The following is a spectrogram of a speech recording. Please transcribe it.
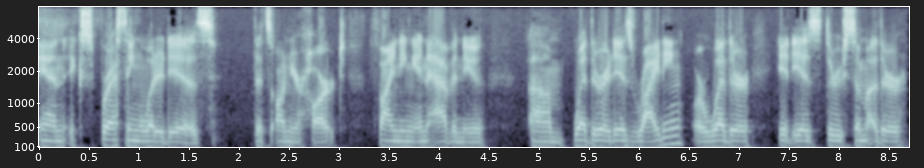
and expressing what it is that's on your heart, finding an avenue, um, whether it is writing or whether it is through some other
